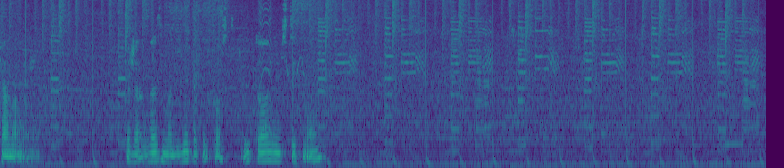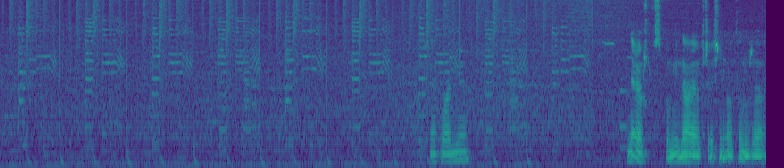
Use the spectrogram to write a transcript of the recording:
Siana może. Że jak wezmę dwie takie kostki, to nim styknę. Jak ładnie. Ja już wspominałem wcześniej o tym, że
